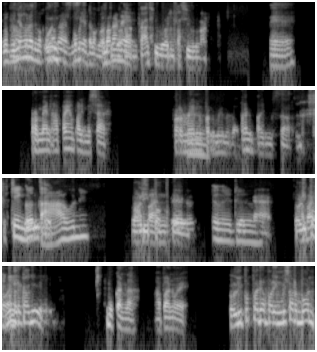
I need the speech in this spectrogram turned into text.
Lo punya nggak tebak-tebakan? Gue punya tebak-tebakan nih. kasih bon kasih bon Nih, permen apa yang paling besar? permen Aduh. permen apa yang paling besar Kayak gue tahu nih. lollipop ya. tuh? Waduh. Lollipop bener kagak Bukan lah. Apaan we? lollipop ada yang paling besar bon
